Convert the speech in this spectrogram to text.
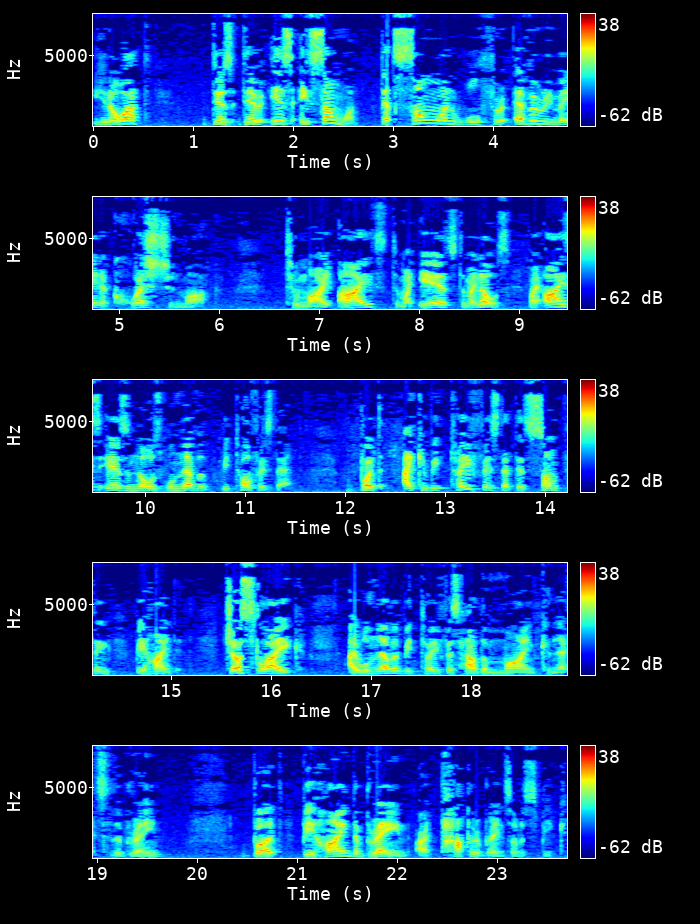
you know what? There's, there is a someone. That someone will forever remain a question mark to my eyes, to my ears, to my nose. My eyes, ears, and nose will never be tofes that. But I can be tofes that there's something behind it. Just like I will never be tofes how the mind connects to the brain. But behind the brain, our top of the brain, so to speak,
